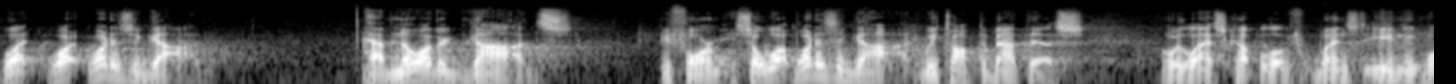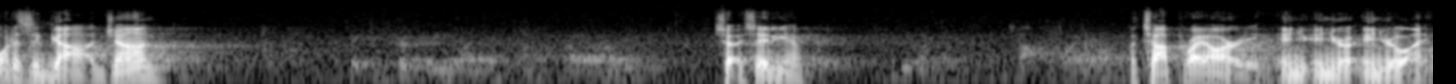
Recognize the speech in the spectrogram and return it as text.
What, what, what is a God? Have no other gods before me. So, what, what is a God? We talked about this over the last couple of Wednesday evenings. What is a God? John? So, say it again. A top priority in, in, your, in your life.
